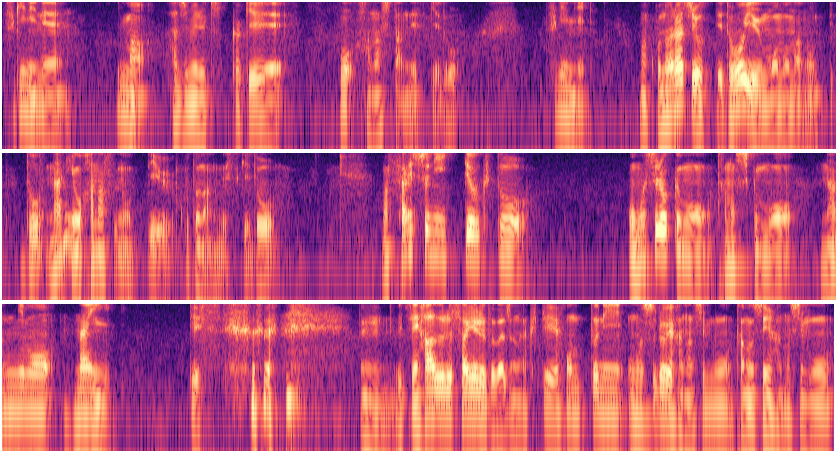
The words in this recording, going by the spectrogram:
次にね今始めるきっかけを話したんですけど次に、まあ、このラジオってどういうものなのってど何を話すのっていうことなんですけど、まあ、最初に言っておくと面白くも楽しくも何にもないです。うん、別にハードル下げるとかじゃなくて本当に面白い話も楽しい話も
